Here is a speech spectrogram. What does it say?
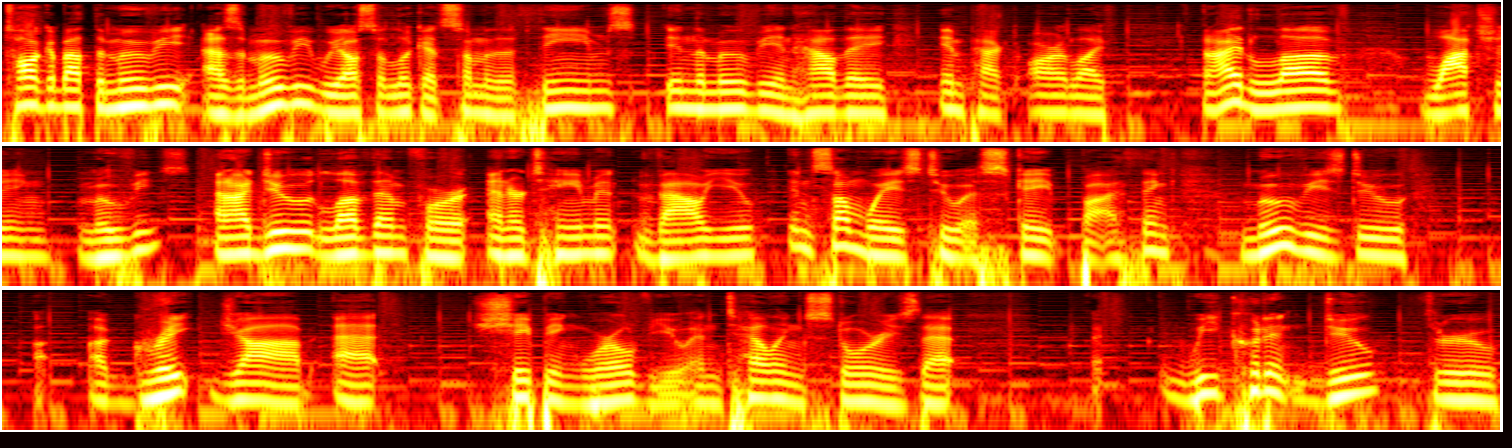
talk about the movie as a movie. We also look at some of the themes in the movie and how they impact our life. And I love watching movies, and I do love them for entertainment value, in some ways to escape, but I think movies do a, a great job at shaping worldview and telling stories that we couldn't do through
